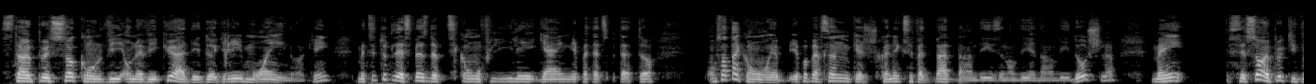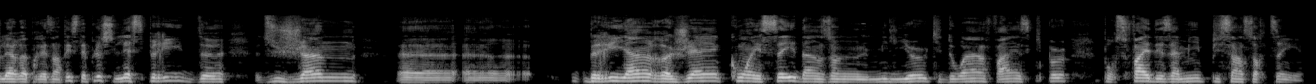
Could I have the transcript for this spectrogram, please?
c'est un peu ça qu'on vit, on a vécu à des degrés moindres, ok? Mais tu sais, toute l'espèce de petits conflits, les gangs, les patatis patata, on s'entend qu'on, y a pas personne que je connais qui s'est fait battre dans des, dans des, dans des douches, là, mais c'est ça un peu qu'il voulait représenter, c'était plus l'esprit de, du jeune, euh, euh, brillant rejet coincé dans un milieu qui doit faire ce qu'il peut pour se faire des amis puis s'en sortir.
